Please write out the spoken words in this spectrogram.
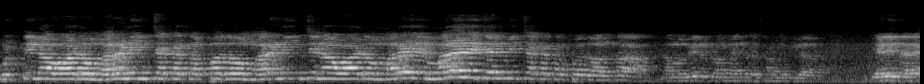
ಹುಟ್ಟಿನ ವಾಡು ಮರಣಿಂಚಕ ತಪ್ಪದು, ಮರಣಿಂಚಿನ ವಾಡು ಮರಳಿ ಮರಳಿ ಜನ್ಮಿಂಚಕ ತಪ್ಪದು ಅಂತ ನಮ್ಮ ವೀರ ಬ್ರಹ್ಮೇಂದ್ರ ಸ್ವಾಮಿಗಳು ಹೇಳಿದ್ದಾರೆ.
